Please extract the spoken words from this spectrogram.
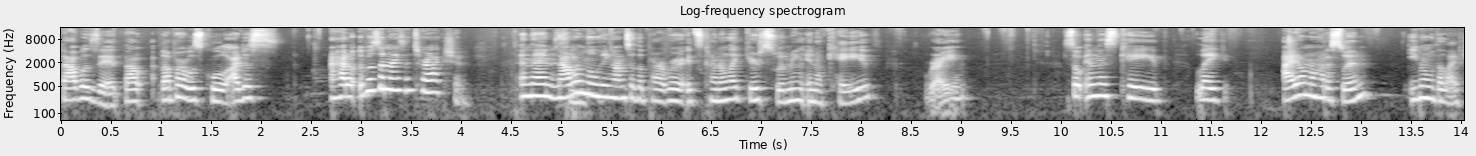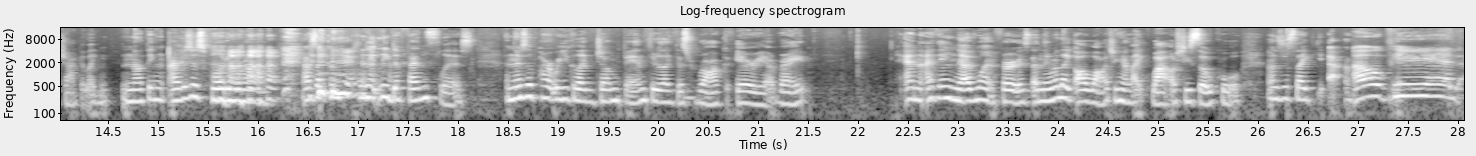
that was it. That, that part was cool. I just, I had, a, it was a nice interaction. And then now we're moving on to the part where it's kind of like you're swimming in a cave, right? So in this cave, like, I don't know how to swim, even with a life jacket. Like, nothing, I was just floating around. I was like completely defenseless. And there's a part where you could like jump in through like this rock area, right? And I think Nev went first, and they were like all watching her, like, wow, she's so cool. I was just like, yeah. Oh, period.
